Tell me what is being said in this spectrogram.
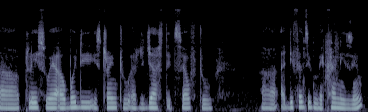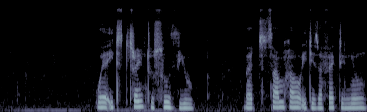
uh, place where our body is trying to adjust itself to uh, a defensive mechanism where it's trying to soothe you, but somehow it is affecting you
